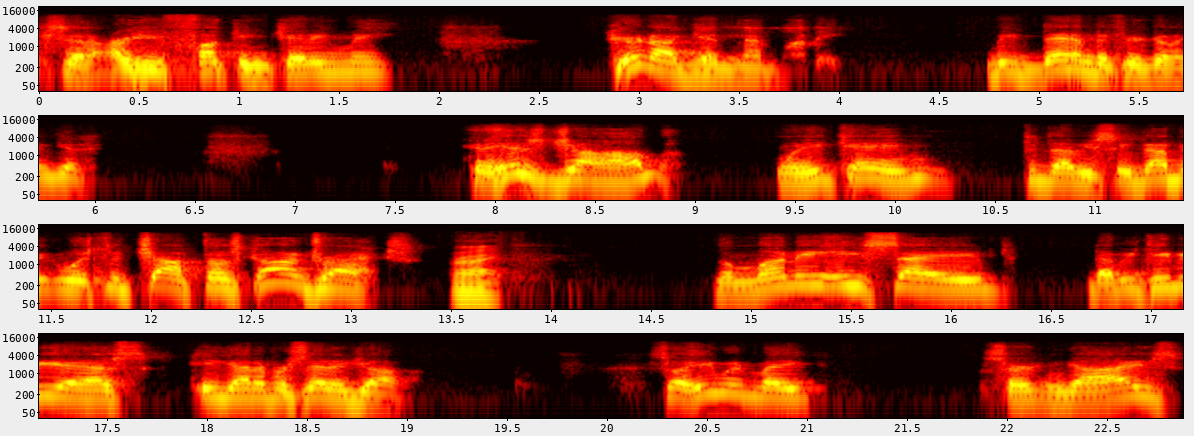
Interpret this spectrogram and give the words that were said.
He said, Are you fucking kidding me? You're not getting that money. Be damned if you're going to get it. And his job when he came to WCW was to chop those contracts. Right. The money he saved, WTBS, he got a percentage of. So he would make certain guys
